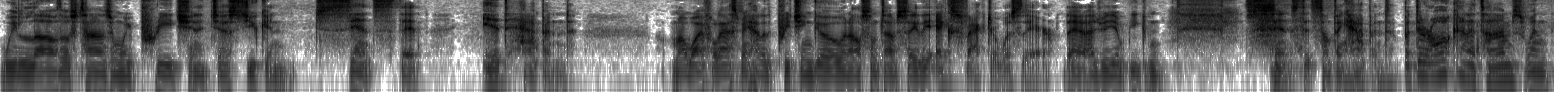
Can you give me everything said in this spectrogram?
We love those times when we preach and it just you can sense that it happened my wife will ask me how did the preaching go, and I'll sometimes say the X factor was there. That I, you, you can sense that something happened. But there are all kind of times when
